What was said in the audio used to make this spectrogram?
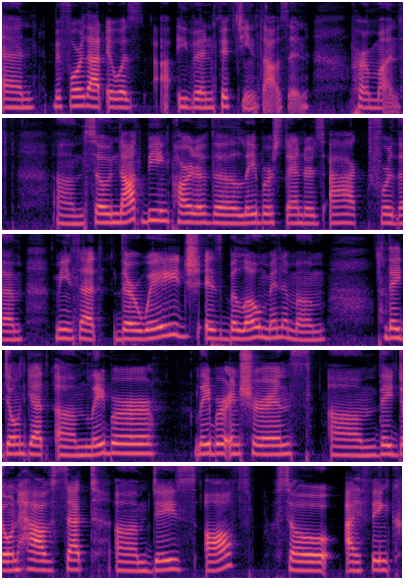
and before that it was uh, even 15,000 per month. Um, so not being part of the Labor Standards Act for them means that their wage is below minimum. They don't get um, labor labor insurance. Um, they don't have set um, days off. So I think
